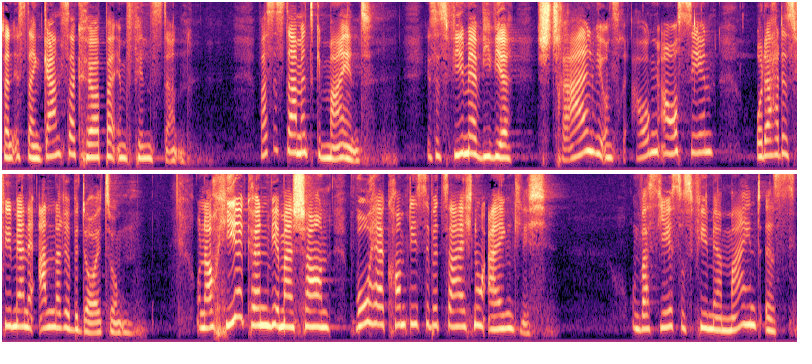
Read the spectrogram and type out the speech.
dann ist dein ganzer Körper im Finstern. Was ist damit gemeint? Ist es vielmehr, wie wir strahlen, wie unsere Augen aussehen, oder hat es vielmehr eine andere Bedeutung? Und auch hier können wir mal schauen, woher kommt diese Bezeichnung eigentlich? Und was Jesus vielmehr meint ist,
